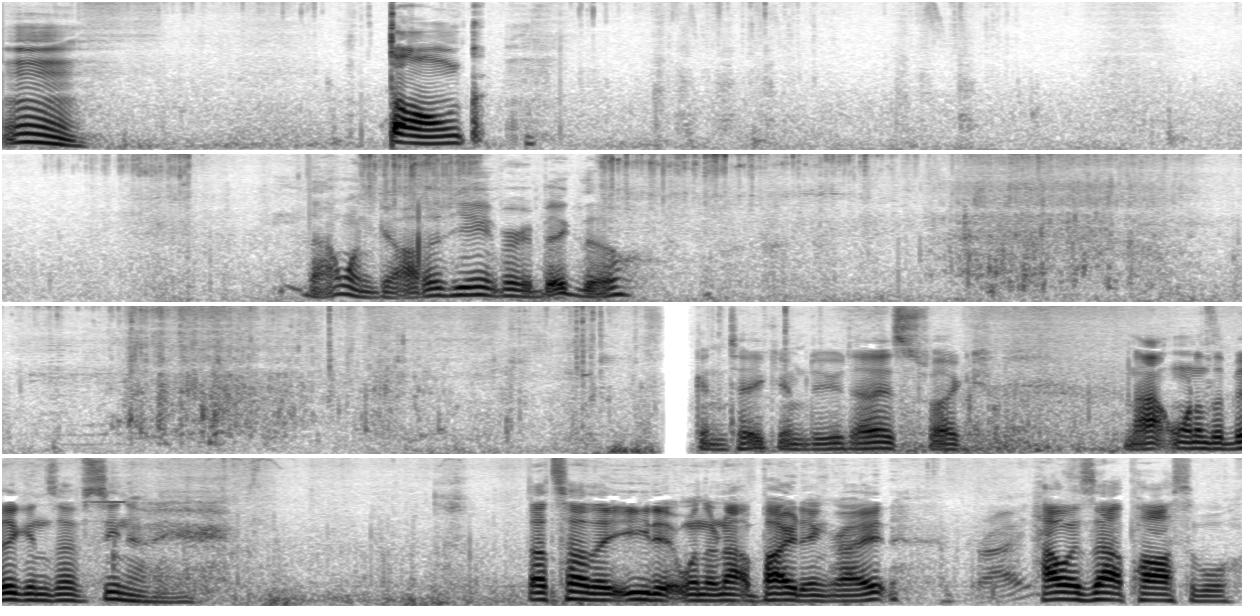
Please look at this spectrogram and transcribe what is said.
Mmm. Donk. That one got it. He ain't very big though. Can take him, dude. That is like not one of the big ones I've seen out here. That's how they eat it when they're not biting, right? Right? How is that possible?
